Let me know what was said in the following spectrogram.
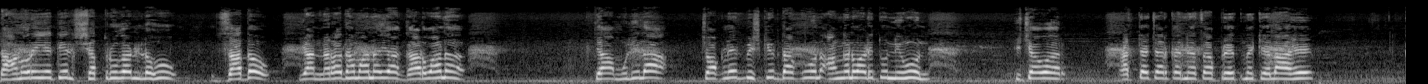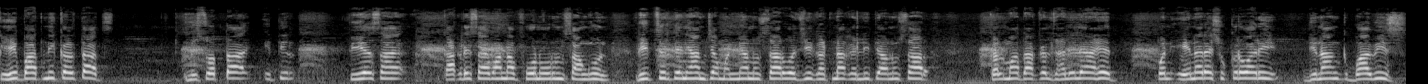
डहाणोरे येथील शत्रुघ्न लहू जाधव या नराधमानं या गाढवानं त्या मुलीला चॉकलेट बिस्किट दाखवून अंगणवाडीतून निघून तिच्यावर अत्याचार करण्याचा प्रयत्न केला आहे. ही बातमी कळताच मी स्वतः येथील पी एस आय काकडे साहेबांना फोनवरून सांगून रीतसर त्यांनी आमच्या म्हणण्यानुसार व जी घटना घडली त्यानुसार कलमा दाखल झालेल्या आहेत. पण येणाऱ्या शुक्रवारी दिनांक बावीस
